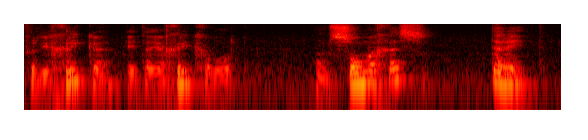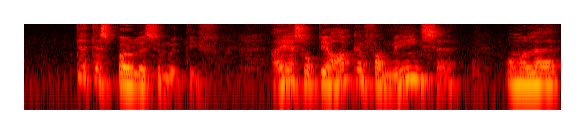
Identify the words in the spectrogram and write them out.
vir die Grieke het hy 'n Griek geword om sommiges te red. Dit is Paulus motief. Hy is op die hakke van mense om hulle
